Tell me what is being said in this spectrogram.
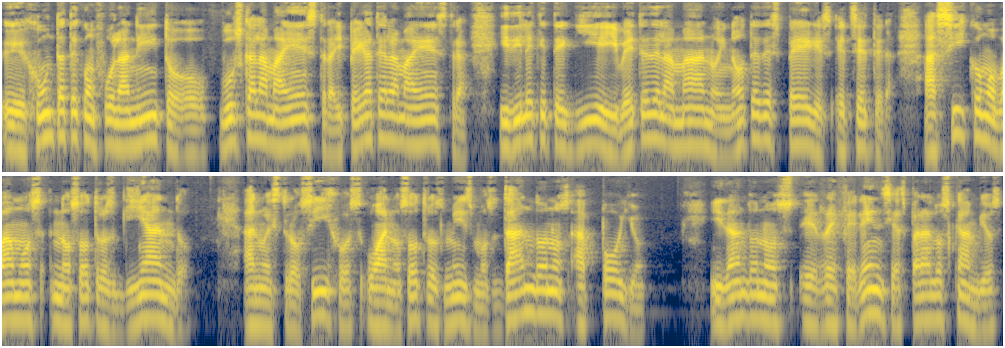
eh, júntate con fulanito o busca a la maestra y pégate a la maestra y dile que te guíe y vete de la mano y no te despegues, etc. Así como vamos nosotros guiando a nuestros hijos o a nosotros mismos, dándonos apoyo y dándonos eh, referencias para los cambios,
